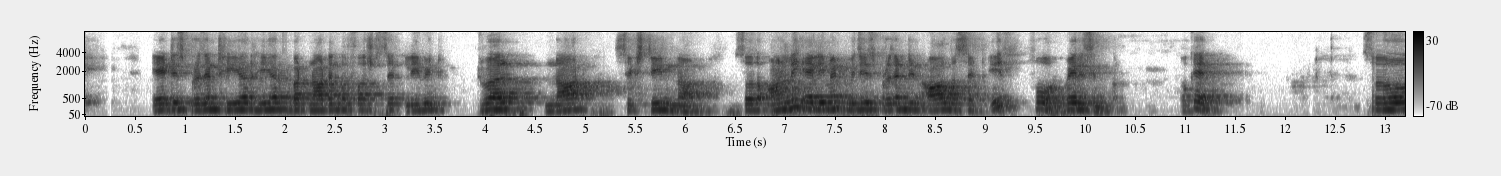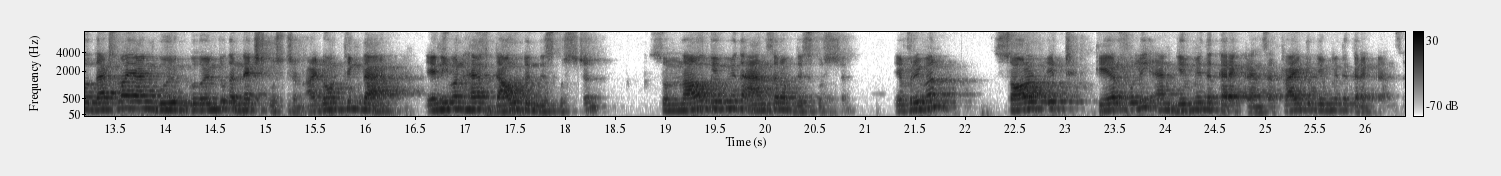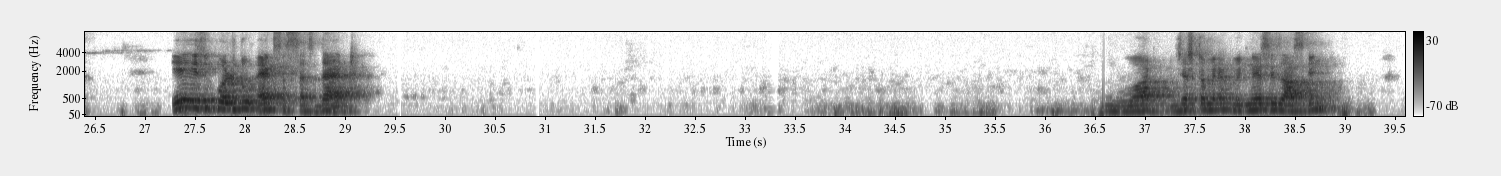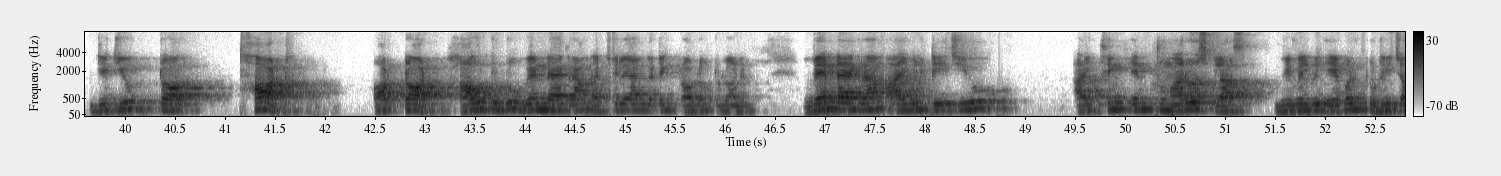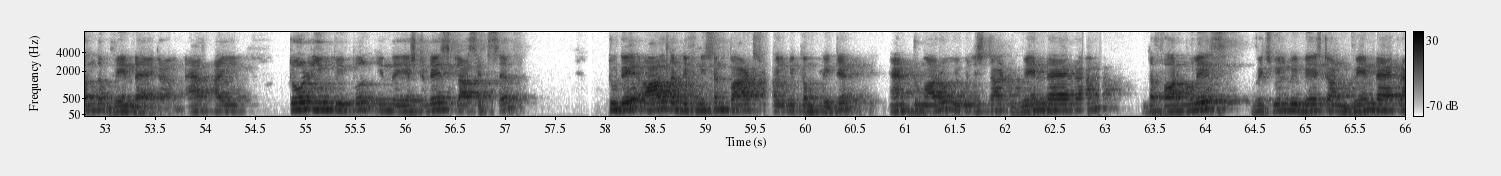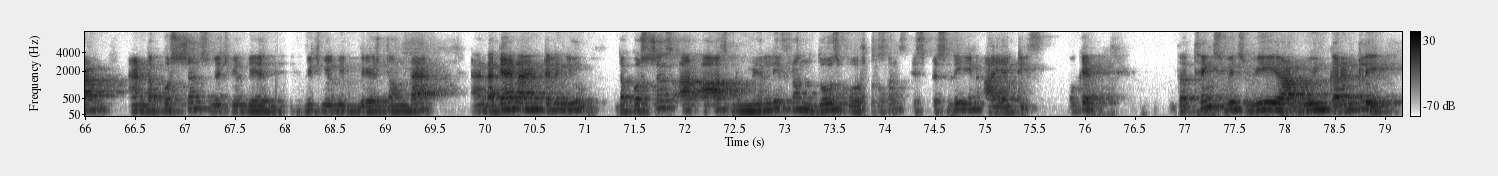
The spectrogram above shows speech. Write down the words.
eight is present here, here, but not in the first set, leave it 12 not 16 not. So the only element which is present in all the set is 4 very simple. Okay. So that's why i'm going going to the next question. I don't think that anyone has doubt in this question. So now give me the answer of this question everyone solve it carefully and give me the correct answer. Try to give me the correct answer. A is equal to x such that what just a minute vignesh is asking did you thought or taught how to do venn diagram? Actually i'm getting problem to learn it. Venn diagram i will teach you i think in tomorrow's class we will be able to reach on the venn diagram as i told you people in the yesterday's class itself today all the definition parts will be completed and tomorrow we will start venn diagram the formulas which will be based on Venn diagram and the questions which will be which will be based on that. And again, I am telling you, the questions are asked mainly from those portions, especially in IITs. Okay, the things which we are doing currently,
